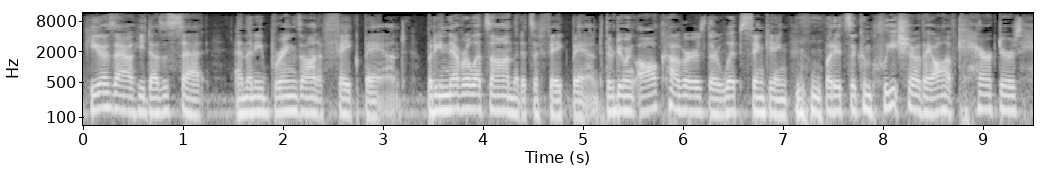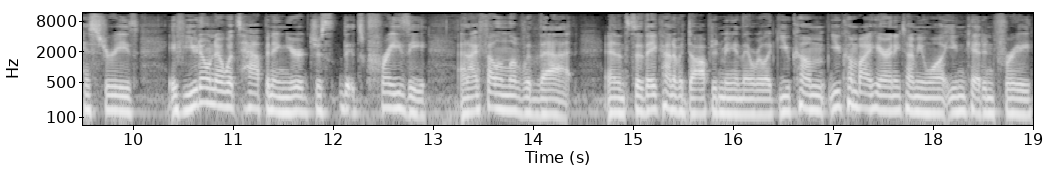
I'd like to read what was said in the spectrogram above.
he goes out, he does a set, and then he brings on a fake band. But he never lets on that it's a fake band. They're doing all covers, they're lip syncing, but it's a complete show. They all have characters, histories. If you don't know what's happening, you're just, it's crazy. And I fell in love with that. And so they kind of adopted me and they were like, you come, you come by here anytime you want, you can get in free.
